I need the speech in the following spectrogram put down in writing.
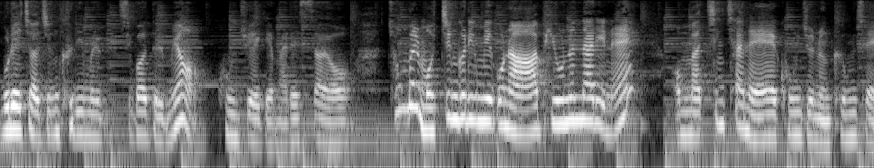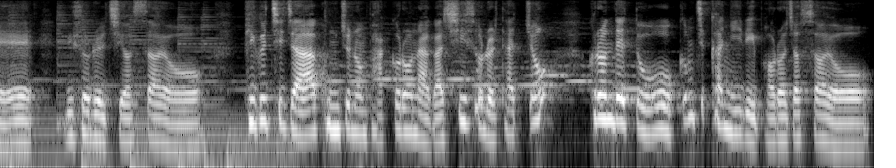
물에 젖은 그림을 집어들며 공주에게 말했어요. 정말 멋진 그림이구나. 비 오는 날이네. 엄마 칭찬에 공주는 금세 미소를 지었어요. 비 그치자 공주는 밖으로 나가 시소를 탔죠. 그런데 또 끔찍한 일이 벌어졌어요.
